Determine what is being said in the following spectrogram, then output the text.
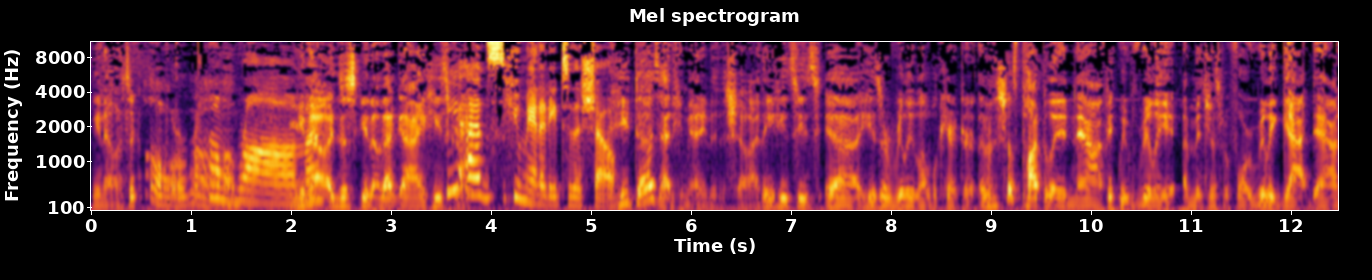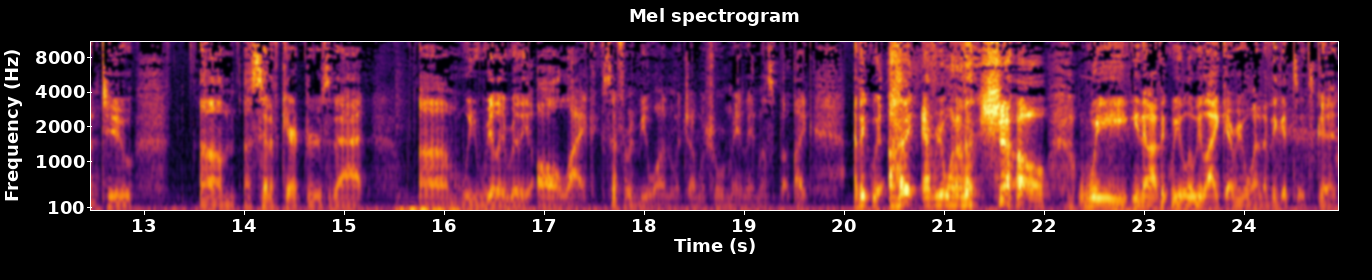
You know, it's like oh Rom, Oh, Rom. You know, just you know that guy. He's He great. adds humanity to the show. He does add humanity to the show. I think he's he's uh, he's a really lovable character, and the show's populated now. I think we really I mentioned this before. Really got down to um, a set of characters that um, we really really all like, except for maybe one, which I wish were mainly nameless. But like, I think we I think everyone on the show we you know I think we we like everyone. I think it's it's good.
